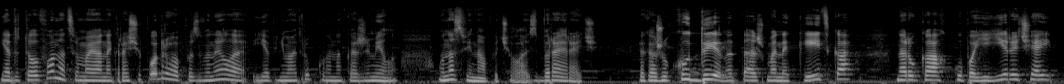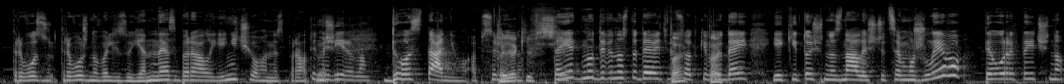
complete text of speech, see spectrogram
Я до телефона, це моя найкраща подруга, позвонила, і я піднімаю трубку, вона каже: Міла, у нас війна почалась, збирай речі. Я кажу, куди, Наташ? В мене кицька на руках, купа її речей, тривоз, тривожну валізу я не збирала, я нічого не збирала. Ти тому не вірила. до останнього, абсолютно. Та як і всі. Та як ну 99% Так, так. людей, які точно знали, що це можливо теоретично,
